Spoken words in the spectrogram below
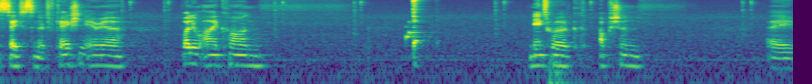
status and notification area, volume icon, network option, a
